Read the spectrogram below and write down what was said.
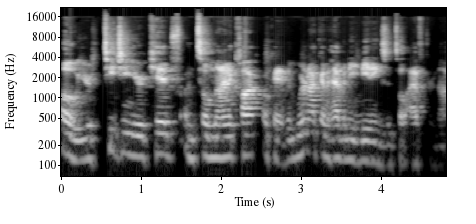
Oh, you're teaching your kid until nine o'clock? Okay, then we're not going to have any meetings until after nine.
